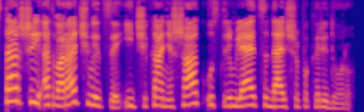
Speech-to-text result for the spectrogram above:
Старший отворачивается и, чеканя шаг, устремляется дальше по коридору.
